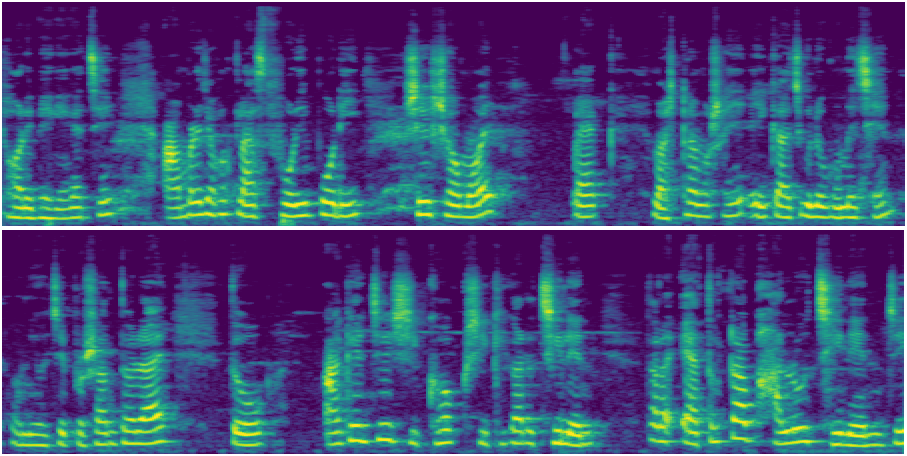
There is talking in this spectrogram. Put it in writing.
ঝড়ে ভেঙে গেছে। আমরা যখন ক্লাস ফোরে পড়ি সেই সময় এক মাস্টারমশাই এই গাছগুলো বুনেছেন। উনি হচ্ছে প্রশান্ত রায়। তো আগের যে শিক্ষক, শিক্ষিকারা ছিলেন, তারা এতটা ভালো ছিলেন যে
